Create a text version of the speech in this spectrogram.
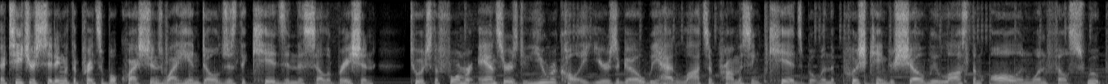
A teacher sitting with the principal questions why he indulges the kids in this celebration, to which the former answers, Do you recall eight years ago, we had lots of promising kids, but when the push came to shove, we lost them all in one fell swoop.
